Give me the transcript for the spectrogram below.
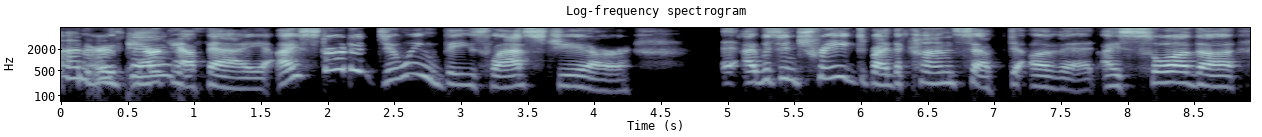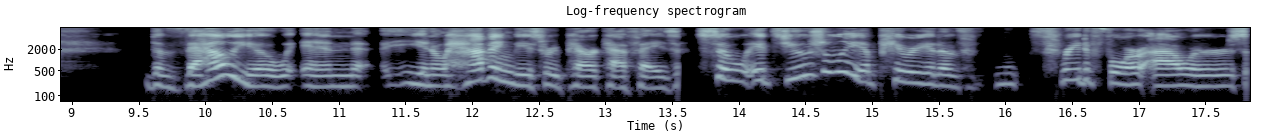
on Earth Repair Day? Cafe. I started doing these last year. I was intrigued by the concept of it. I saw the the value in you know having these repair cafes. So it's usually a period of three to four hours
